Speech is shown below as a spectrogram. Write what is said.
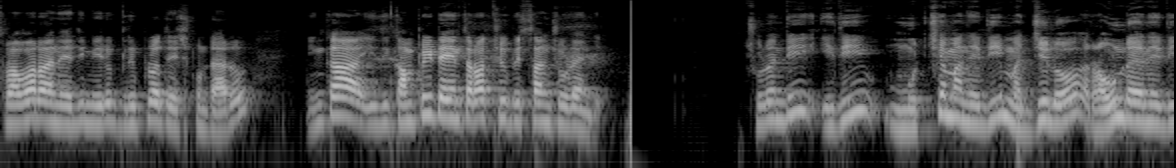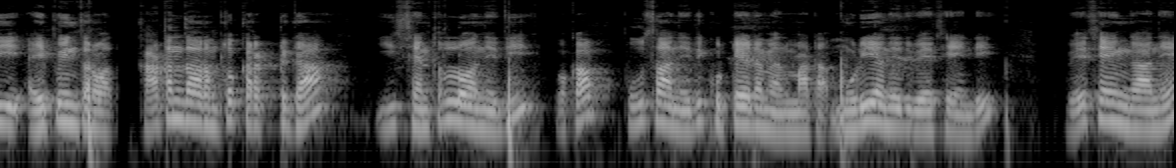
ఫ్లవర్ అనేది మీరు గ్రిప్లో తెచ్చుకుంటారు. ఇంకా ఇది కంప్లీట్ అయిన తర్వాత చూపిస్తాను చూడండి. చూడండి ఇది ముత్యం అనేది మధ్యలో రౌండ్ అనేది అయిపోయిన తర్వాత కాటన్ దారంతో కరెక్ట్గా ఈ సెంటర్లో అనేది ఒక పూస అనేది కుట్టేయడం అనమాట ముడి అనేది వేసేయండి. వేసేయంగానే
